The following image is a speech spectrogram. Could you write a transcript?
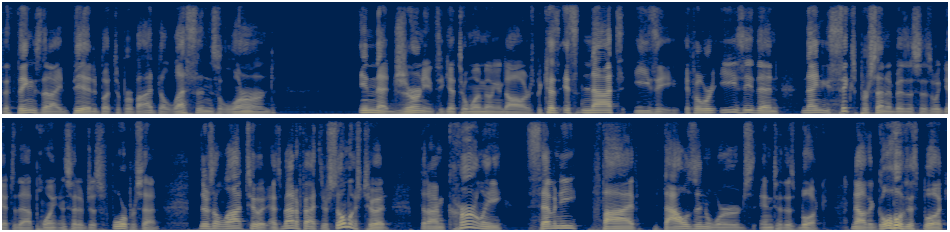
the things that i did but to provide the lessons learned in that journey to get to $1 million because it's not easy. If it were easy, then 96% of businesses would get to that point instead of just 4%. There's a lot to it. As a matter of fact, there's so much to it that I'm currently 75,000 words into this book. Now, the goal of this book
